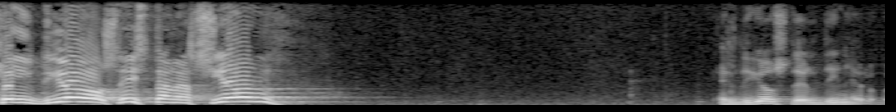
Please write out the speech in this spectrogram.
que el Dios de esta nación, el Dios del dinero,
